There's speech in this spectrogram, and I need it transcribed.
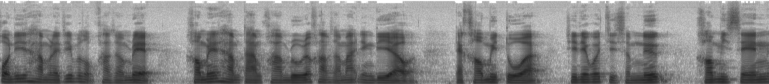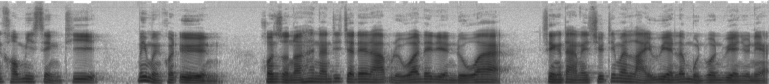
คนที่จะทำอะไรที่ประสบความสำเร็จ เขาไม่ได้ทำตามความรู้และความสามารถอย่างเดียว แต่เขามีตัวที่เรียกว่าจิตสำนึก เขามีเซนส์เขามีสิ่งที่ไม่เหมือนคนอื่น คนส่วนน้อยเท่านั้นที่จะได้รับหรือว่าได้เรียนรู้ว่าสิ่งต่างๆในชีวิตที่มันไหลเวียนและหมุนวนเวียนอยู่เนี่ย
